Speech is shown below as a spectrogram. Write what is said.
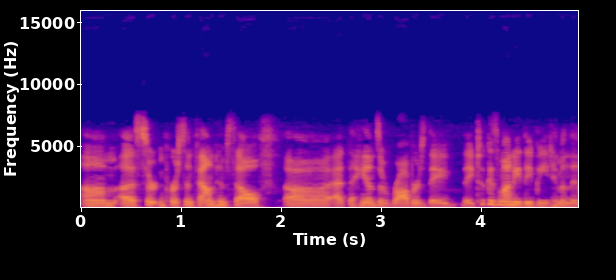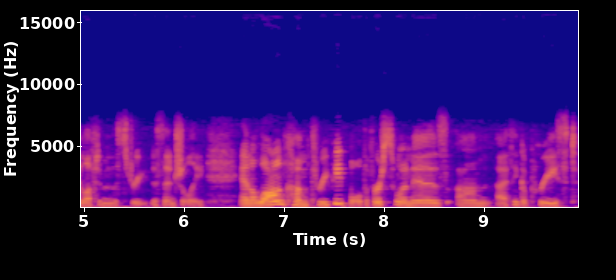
um, a certain person found himself uh, at the hands of robbers. They, they took his money, they beat him, and they left him in the street, essentially. And along come three people. The first one is, um, I think, a priest,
